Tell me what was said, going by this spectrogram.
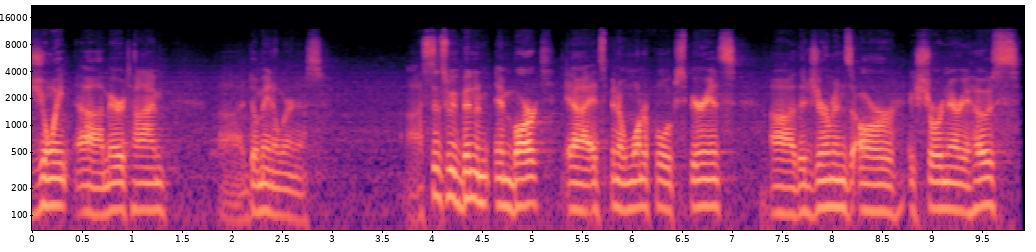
joint uh, maritime domain awareness. Since we've been embarked, it's been a wonderful experience. The Germans are extraordinary hosts.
